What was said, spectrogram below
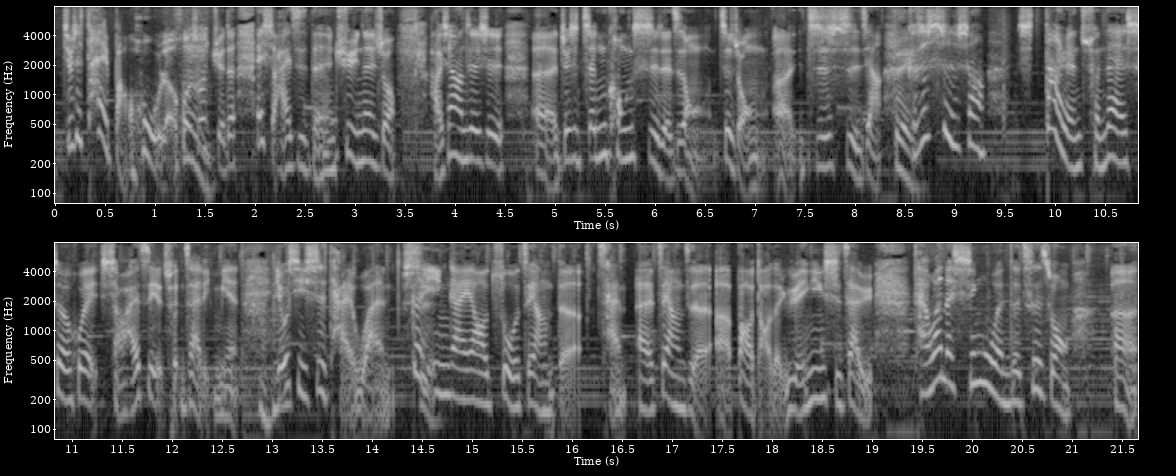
就是太保护了，或者说觉得哎，小孩子等人去那种好像就是呃，就是真空式的这种这种呃知识这样。对。可是事实上，大人存在的社会，小孩子也存在里面。嗯、尤其是台湾，更应该要做这样的产呃这样子呃报道的原因是在于台湾的新闻的这种呃。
